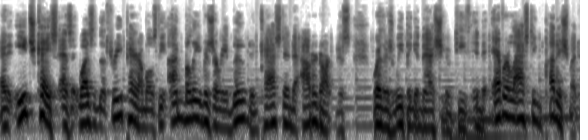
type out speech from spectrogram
And in each case, as it was in the three parables, the unbelievers are removed and cast into outer darkness where there's weeping and gnashing of teeth, into everlasting punishment.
